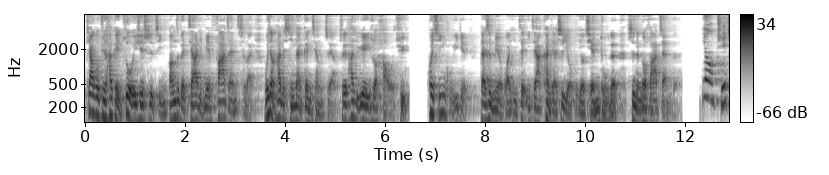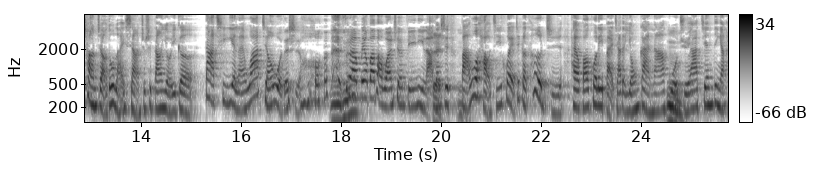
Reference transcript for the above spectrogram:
嫁过去，他可以做一些事情，帮这个家里面发展起来。我想他的心态更像这样，所以他就愿意说好，我去，会辛苦一点，但是没有关系，这一家看起来是有有前途的，是能够发展的。用职场角度来想，就是当有一个。大企业来挖角我的时候，嗯、虽然没有办法完全比拟啦，但是把握好机会，嗯、这个特质，还有包括利百家的勇敢啊、果决啊、坚、嗯、定啊，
